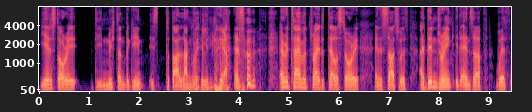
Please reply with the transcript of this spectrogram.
jede Story, die nüchtern beginnt, ist total langweilig. ja. Also, every time I try to tell a story and it starts with, I didn't drink, it ends up with,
